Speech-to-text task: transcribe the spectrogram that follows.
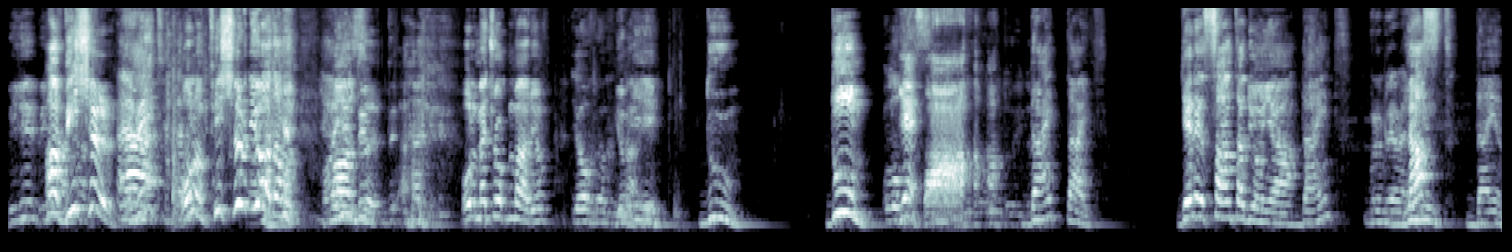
Bilir bilir. Ha Fisher. Evet. Oğlum Fisher diyor adamın. Hayır. Ağzı. Oğlum ben çok mu bağırıyorum? Yok yok. yok iyi. Doom. Doom. Yes. Vaa. Died. Died. Gene Santa diyorsun ya. Died. Bunu bilemedim. Last. Died.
